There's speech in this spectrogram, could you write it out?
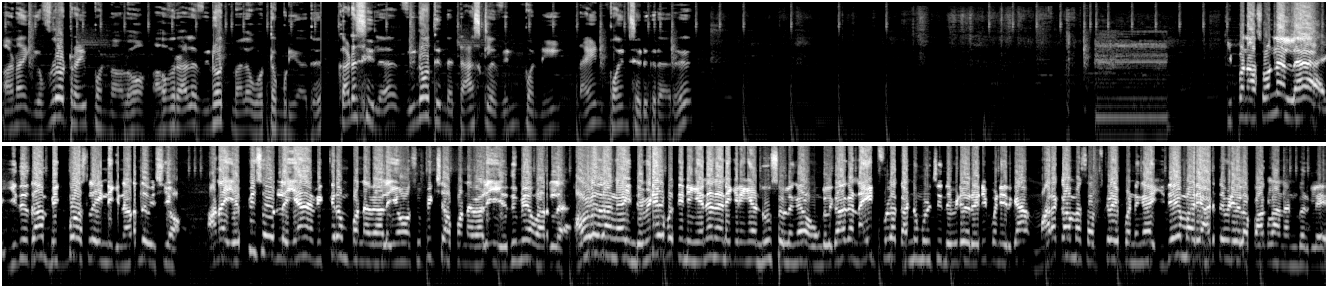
ஆனா எவ்வளோ ட்ரை பண்ணாலும் அவரால் வினோத் மேல ஒட்ட முடியாது. கடைசியில வினோத் இந்த டாஸ்க்ல வின் பண்ணி நைன் பாயிண்ட்ஸ் எடுக்கிறாரு. இப்ப நான் சொன்னேன்ல இதுதான் பிக் பாஸ்ல இன்னைக்கு நடந்த விஷயம். ஆனா எபிசோட்ல ஏன் விக்ரம் பண்ண வேலையும் சுபிக்ஷா பண்ண வேலையும் எதுவுமே வரல. அவ்வளவுதாங்க இந்த வீடியோ பத்தி நீங்க என்ன நினைக்கிறீங்க? நியூஸ் சொல்லுங்க. உங்களுக்காக நைட் ஃபுல்லா கண்ணு முழிச்சு இந்த வீடியோ ரெடி பண்ணிருக்கேன் மறக்காம சப்ஸ்கிரைப் பண்ணுங்க. இதே மாதிரி அடுத்த வீடியோல பார்க்கலாம் நண்பர்களே.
